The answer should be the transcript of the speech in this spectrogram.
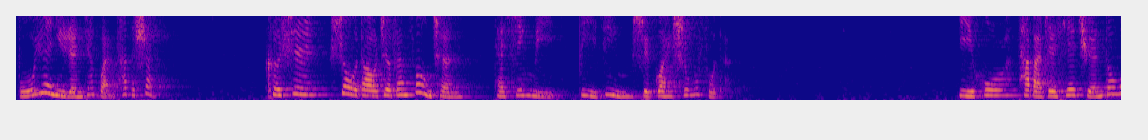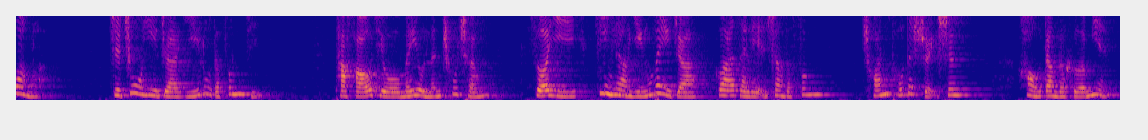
不愿意人家管他的事儿。可是受到这番奉承。他心里毕竟是怪舒服的。一忽，他把这些全都忘了，只注意着一路的风景。他好久没有能出城，所以尽量迎卫着刮在脸上的风、船头的水声、浩荡的河面、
